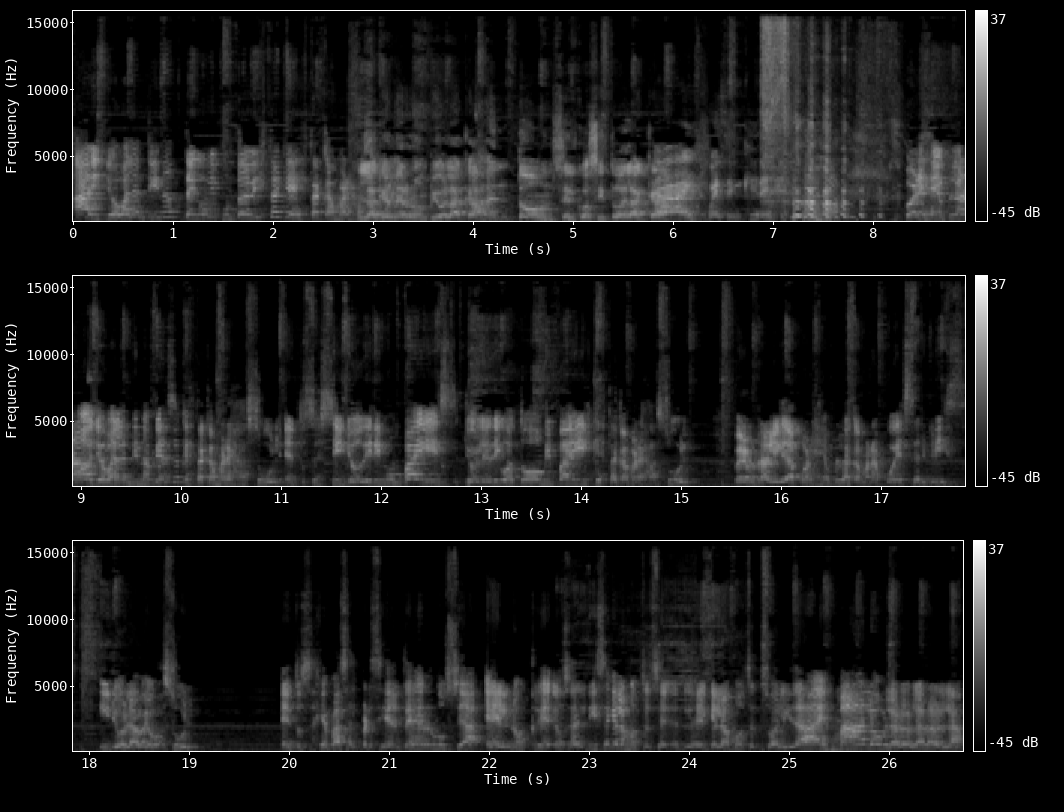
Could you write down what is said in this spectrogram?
Ay, yo, Valentina, tengo mi punto de vista que esta cámara es La azul. que me rompió la caja entonces, el cosito de la caja. Ay, fue sin querer. Por ejemplo, no, yo Valentina pienso que esta cámara es azul. Entonces, si yo dirijo un país, yo le digo a todo mi país que esta cámara es azul. Pero en realidad, por ejemplo, la cámara puede ser gris y yo la veo azul. Entonces, ¿qué pasa? El presidente de Rusia, él no cree, o sea, él dice que la, homose- que la homosexualidad es malo, bla, bla, bla, bla, bla,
